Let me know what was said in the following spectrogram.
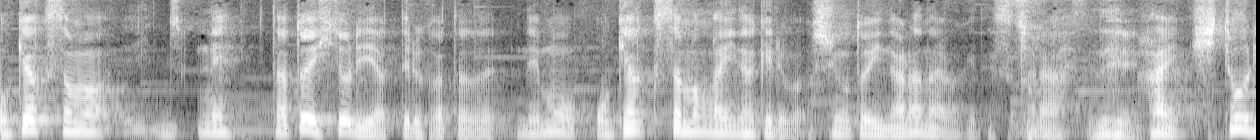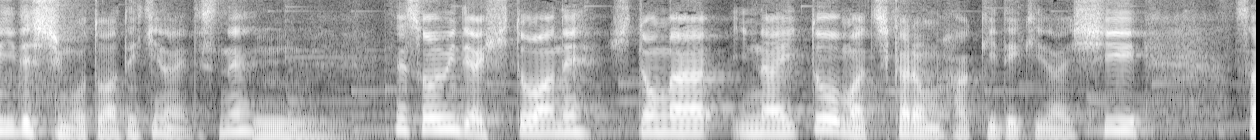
お客様ねたとえ一人でやってる方でもお客様がいなければ仕事にならないわけですから。ね。はい、一人で仕事はできないですね、うん。でそういう意味では人はね人がいないとまあ力も発揮できないし支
